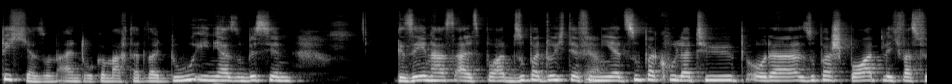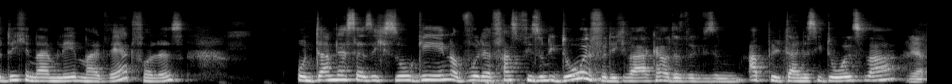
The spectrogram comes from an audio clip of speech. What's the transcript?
dich ja so einen Eindruck gemacht hat, weil du ihn ja so ein bisschen gesehen hast als boah, super durchdefiniert, ja. super cooler Typ oder super sportlich, was für dich in deinem Leben halt wertvoll ist. Und dann lässt er sich so gehen, obwohl der fast wie so ein Idol für dich war, oder wie so ein Abbild deines Idols war. Ja.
